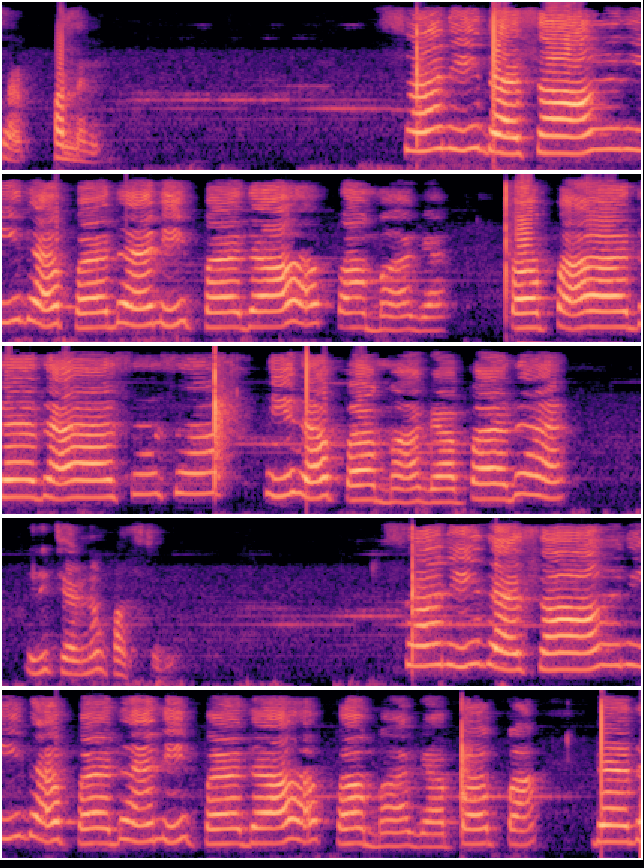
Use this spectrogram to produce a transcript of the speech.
స- పల్లవి. సని ద సాని ద పద ని పద ప పద ద ని ద పద. ఇది చరణం ఫస్ట్ది. సని ద సాని ద పద ని పద ప మగ ప ప ద ద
